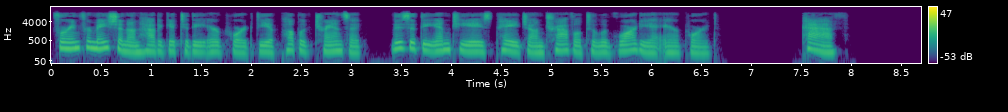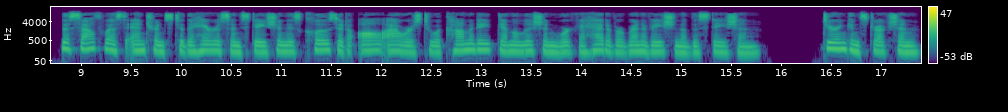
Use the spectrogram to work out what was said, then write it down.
For information on how to get to the airport via public transit, visit the MTA's page on Travel to LaGuardia Airport. Path The southwest entrance to the Harrison station is closed at all hours to accommodate demolition work ahead of a renovation of the station. During construction,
